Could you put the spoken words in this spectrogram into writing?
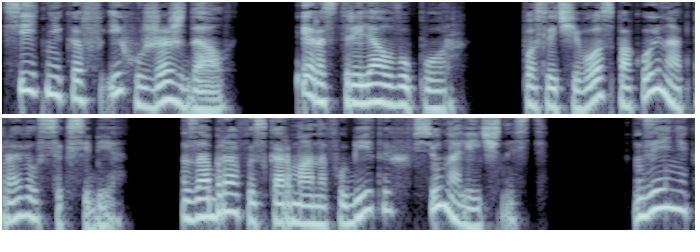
Ситников их уже ждал и расстрелял в упор, после чего спокойно отправился к себе, забрав из карманов убитых всю наличность. Денег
